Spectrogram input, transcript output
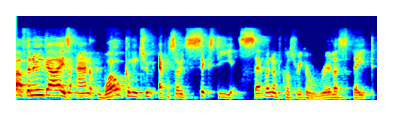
afternoon, guys, and welcome to episode 67 of Costa Rica Real Estate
